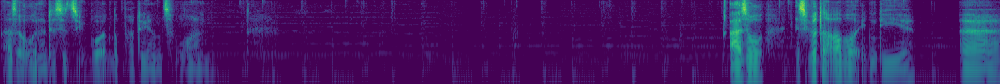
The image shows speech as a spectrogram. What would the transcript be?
Also ohne das jetzt überinterpretieren zu wollen. Also es würde aber in die äh,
